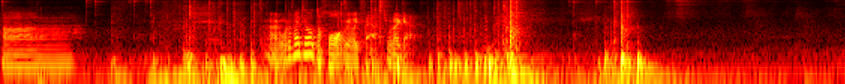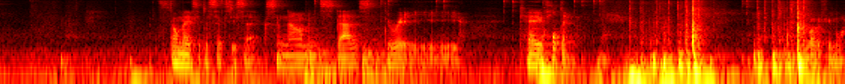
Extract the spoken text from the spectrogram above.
Uh... Alright, what if I tell it to halt really fast? What do I got? Still makes it to 66, and now I'm in status 3. Okay, halting. Load a few more.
